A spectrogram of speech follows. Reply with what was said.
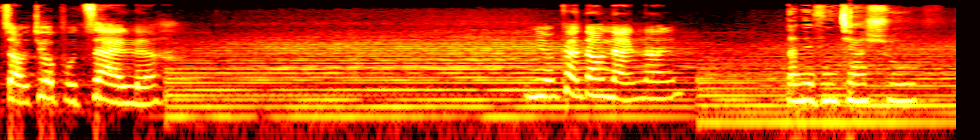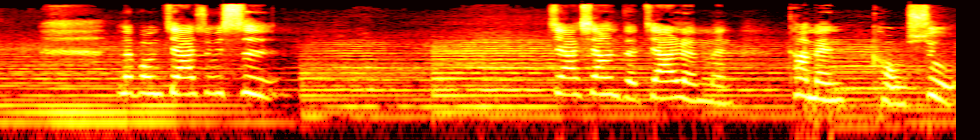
早就不在了。你有看到奶奶？那那封家书，那封家书是家乡的家人们他们口述，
